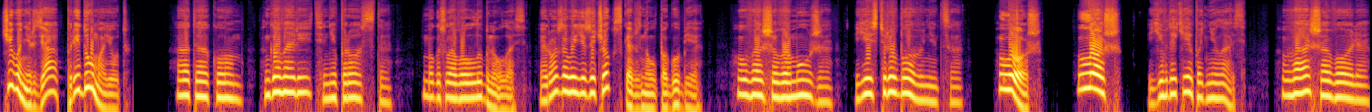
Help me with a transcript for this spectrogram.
чего нельзя, придумают. О таком говорить непросто. Богуслава улыбнулась, и розовый язычок скользнул по губе. У вашего мужа есть любовница. Ложь! Ложь! Евдокия поднялась. «Ваша воля.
